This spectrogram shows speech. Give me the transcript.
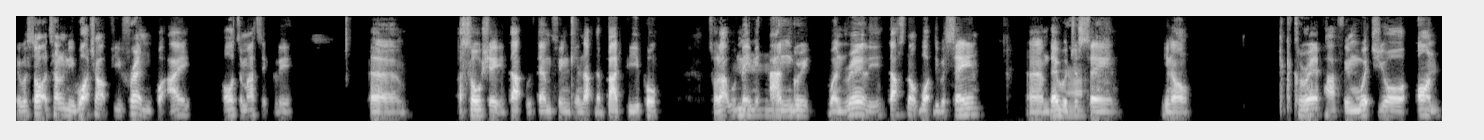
It was sort of telling me, watch out for your friends, but I automatically um, associated that with them thinking that they're bad people. So that would make me Mm. angry when really that's not what they were saying. Um, they were just saying, you know, the career path in which you're on,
